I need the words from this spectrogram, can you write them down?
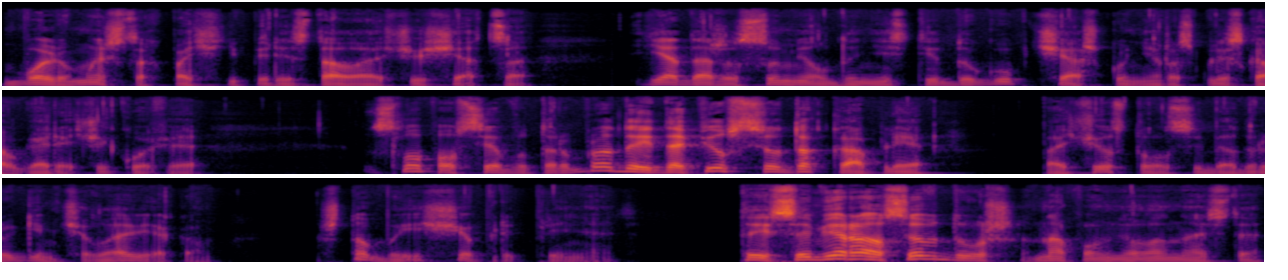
Боль в мышцах почти перестала ощущаться. Я даже сумел донести до губ чашку, не расплескав горячий кофе. Слопал все бутерброды и допил все до капли. Почувствовал себя другим человеком. Что бы еще предпринять? — Ты собирался в душ, — напомнила Настя.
